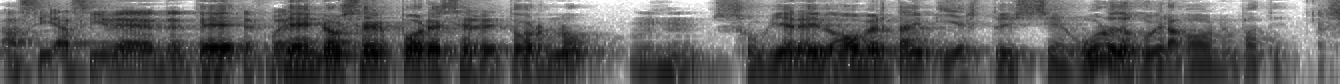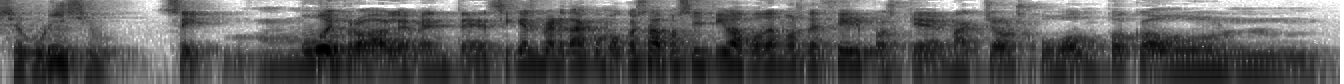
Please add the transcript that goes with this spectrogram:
así, así de, de Eh, triste fue. de no ser por ese retorno, Ujú. se hubiera ido a overtime y estoy seguro de que hubiera acabado en empate. Segurísimo. Sí, muy probablemente. Sí que es verdad, como cosa positiva podemos decir, pues que Mac Jones jugó un poco un,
